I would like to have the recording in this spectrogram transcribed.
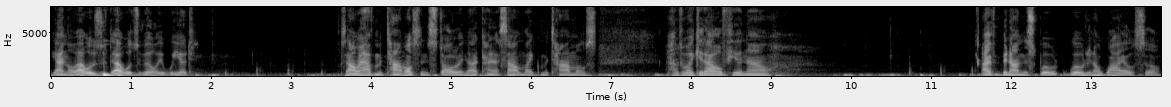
Yeah, no, that was that was really weird. Cause I don't have Matmos installed, and that kind of sound like Matmos. How do I get out of here now? I haven't been on this world, world in a while, so.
